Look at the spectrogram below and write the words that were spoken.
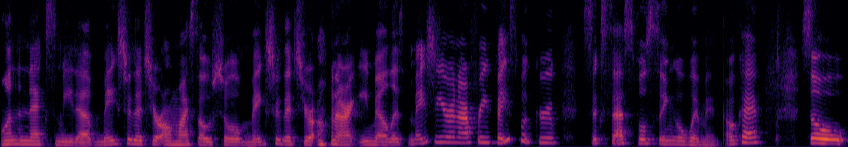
on the next meetup. Make sure that you're on my social. Make sure that you're on our email list. Make sure you're in our free Facebook group, Successful Single Women. Okay. So,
